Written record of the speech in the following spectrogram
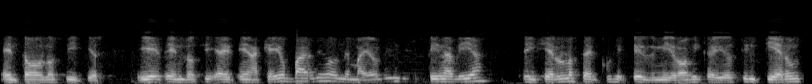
en todos los sitios. Y en, los, en aquellos barrios donde mayor indisciplina había, se hicieron los cercos epidemiológicos y ellos sintieron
